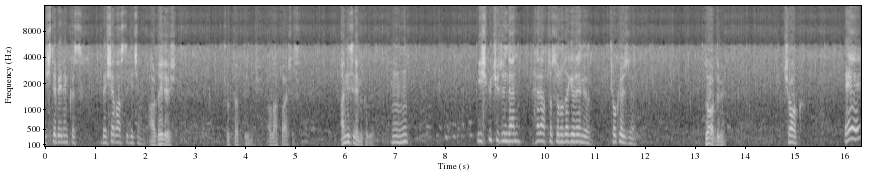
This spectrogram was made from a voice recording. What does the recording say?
İşte benim kız. Beşe bastı geçen. Arda ile yaşadı. Çok tatlıymış. Allah bağışlasın. Annesiyle mi kalıyor? Hı hı. İş güç yüzünden her hafta sonu da göremiyorum. Çok özlüyorum. Zor değil mi? Çok. Ee,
